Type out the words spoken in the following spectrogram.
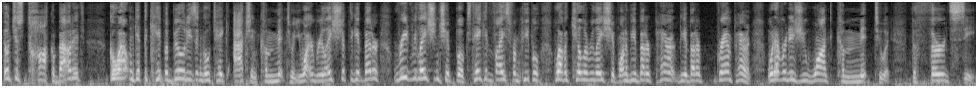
Don't just talk about it. Go out and get the capabilities and go take action. Commit to it. You want your relationship to get better? Read relationship books. Take advice from people who have a killer relationship. Want to be a better parent, be a better grandparent. Whatever it is you want, commit to it. The third C,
